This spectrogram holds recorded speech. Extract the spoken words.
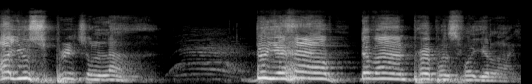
Are you spiritually alive? Do you have divine purpose for your life?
